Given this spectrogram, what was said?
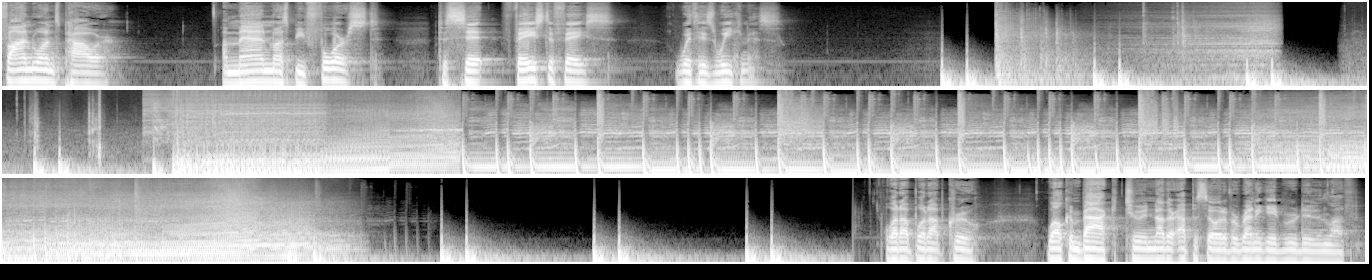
find one's power, a man must be forced to sit face to face with his weakness. What up, what up, crew? Welcome back to another episode of A Renegade Rooted in Love.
